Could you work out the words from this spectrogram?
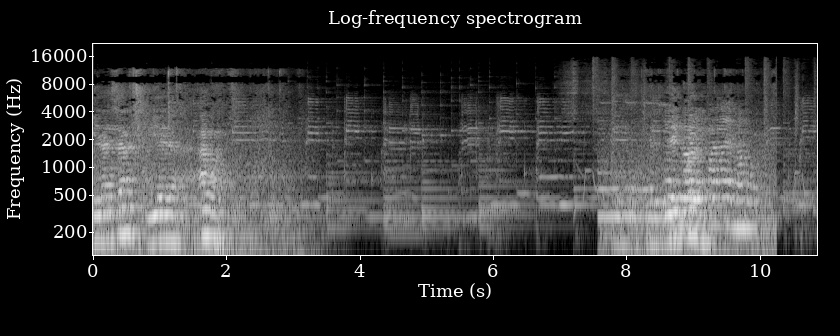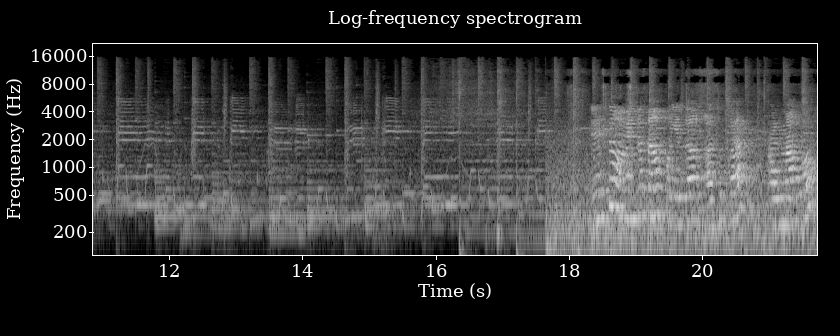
y la sal, y el agua. El El momento estamos poniendo azúcar al mango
